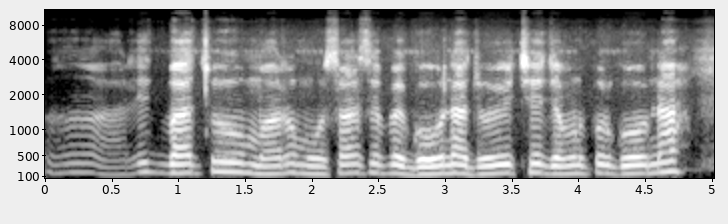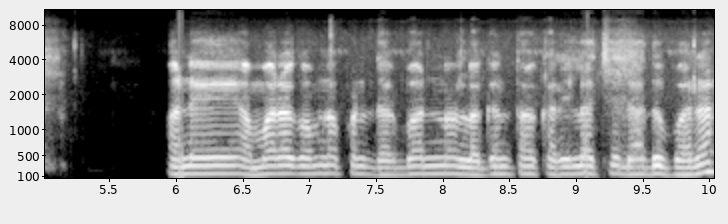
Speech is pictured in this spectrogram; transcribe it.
હો. બાજુ મારું મોસાળ છે ભાઈ ગોવના જોયું છે જમણપુર ગોવના. અને અમારા ગામના પણ દરબારના લગ્ન ત્યાં કરેલા છે દાદુભાના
